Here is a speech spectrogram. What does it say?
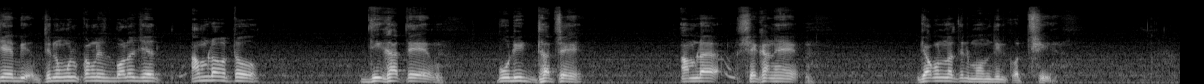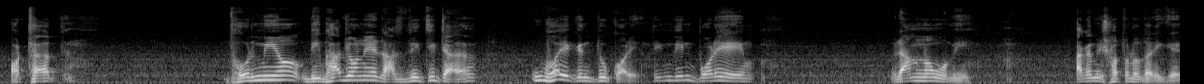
যে তৃণমূল কংগ্রেস বলে যে আমরাও তো দীঘাতে, পুরীর ধাঁচে আমরা সেখানে জগন্নাথের মন্দির করছি। অর্থাৎ ধর্মীয় বিভাজনের রাজনীতিটা উভয়ে কিন্তু করে। তিন দিন পরে রামনবমী, আগামী সতেরো তারিখে।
